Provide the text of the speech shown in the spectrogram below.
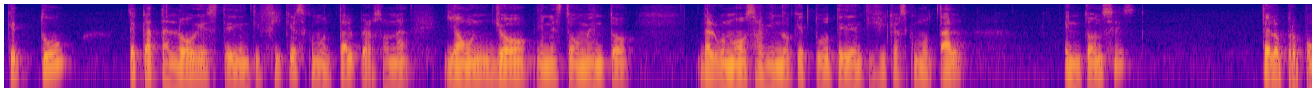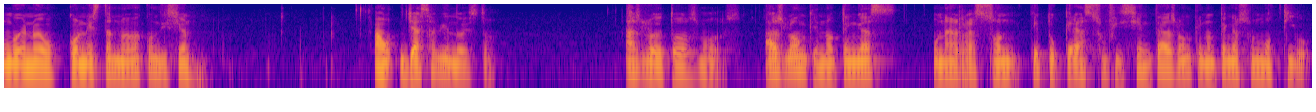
que tú te catalogues, te identifiques como tal persona y aún yo en este momento, de algún modo sabiendo que tú te identificas como tal, entonces te lo propongo de nuevo, con esta nueva condición. ya sabiendo esto, hazlo de todos modos. Hazlo aunque no tengas una razón que tú creas suficiente. Hazlo aunque no tengas un motivo.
